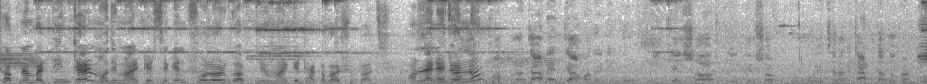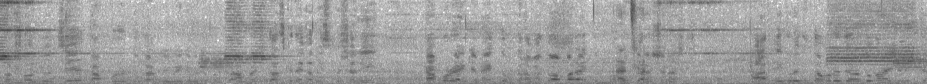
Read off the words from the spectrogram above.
shop number তিনটার মোদি মার্কেট সেকেন্ড ফ্লোর গভ নিউ মার্কেট ঢাকা বারোশো পাঁচ। অনলাইনের জন্য? আপনারা জানেন যে আমাদের কিন্তু Twinkle shop Twinkle shop two এছাড়া চারটা দোকান। টোটাল সবই হচ্ছে কাপড়ের দোকান আইটেমের দোকান। আমরা কিন্তু আজকে দেখাবো স্পেশালি কাপড়ের আইটেম একদম ধামাকা অফার একদম নতুন আচ্ছা। কালেকশন আসছে। আর এগুলো কিন্তু আমাদের যারা দোকানে এসে নিতে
